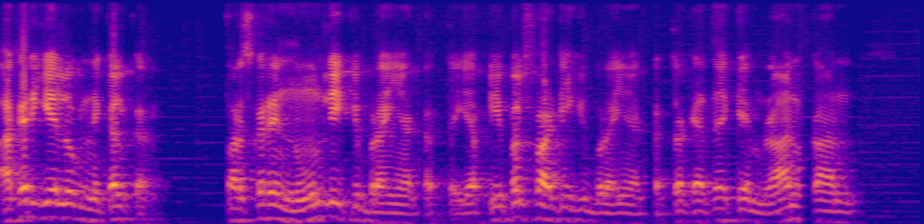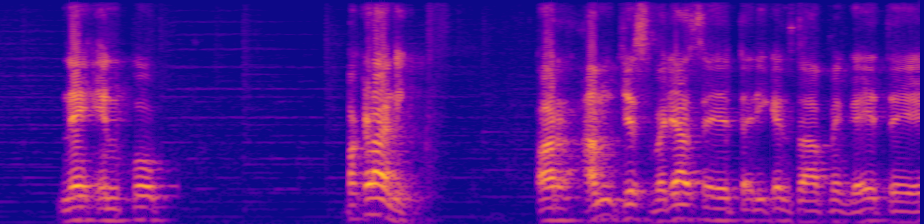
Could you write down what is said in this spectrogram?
अगर ये लोग निकल कर फ़र्ज़ करें, नून लीग की बुराइयाँ करते या पीपल्स पार्टी की बुराइयाँ करते तो कहते हैं कि इमरान खान ने इनको पकड़ा नहीं। और हम जिस वजह से तरीके इंसाफ में गए थे,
